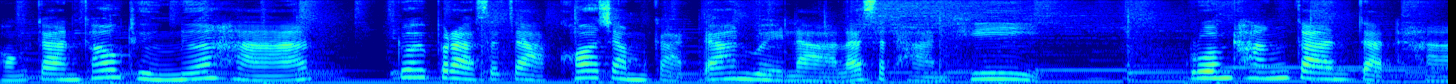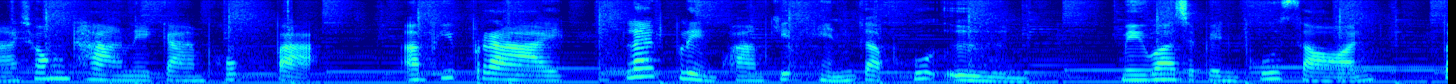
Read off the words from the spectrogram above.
ของการเข้าถึงเนื้อหา โดยปราศจากข้อจำกัดด้านเวลาและสถานที่ รวมทั้งการจัดหาช่องทางในการพบปะ อภิปราย แลกเปลี่ยนความคิดเห็นกับผู้อื่น ไม่ว่าจะเป็นผู้สอน ไป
